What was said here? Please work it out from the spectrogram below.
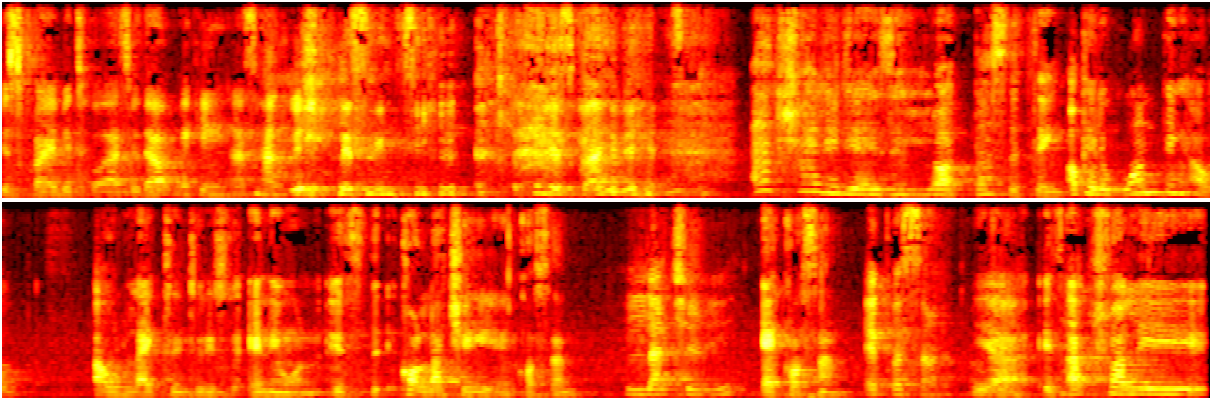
describe it for us without making us hungry listening to you describe it? Actually, there is a lot. That's the thing. Okay, the one thing I would, I would like to introduce to anyone is the, called lachiri ekosan. Lachery, Ekosan. epasan. Okay. Yeah, it's actually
